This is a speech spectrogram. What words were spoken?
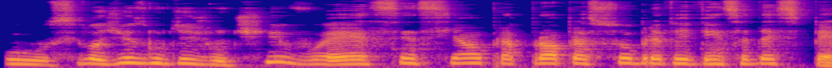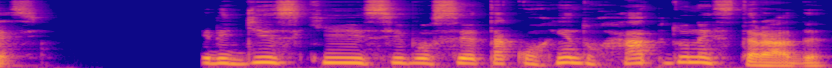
O silogismo disjuntivo é essencial para a própria sobrevivência da espécie. Ele diz que se você está correndo rápido na estrada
